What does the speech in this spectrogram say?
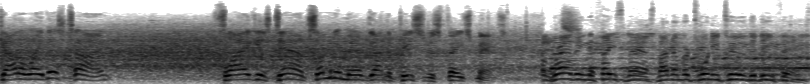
Got away this time. Flag is down. Somebody may have gotten a piece of his face mask. Grabbing the face mask by number 22 of the defense.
